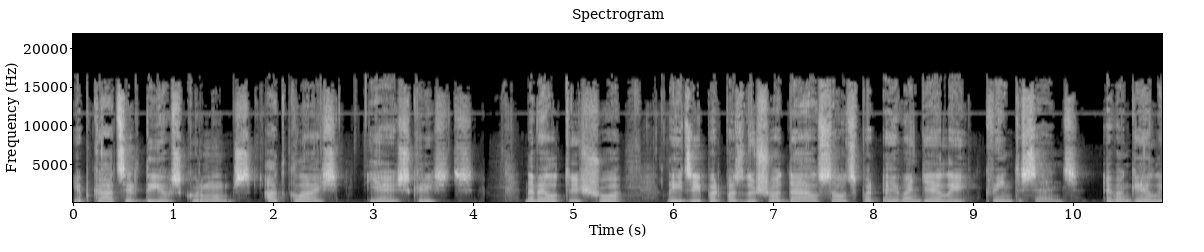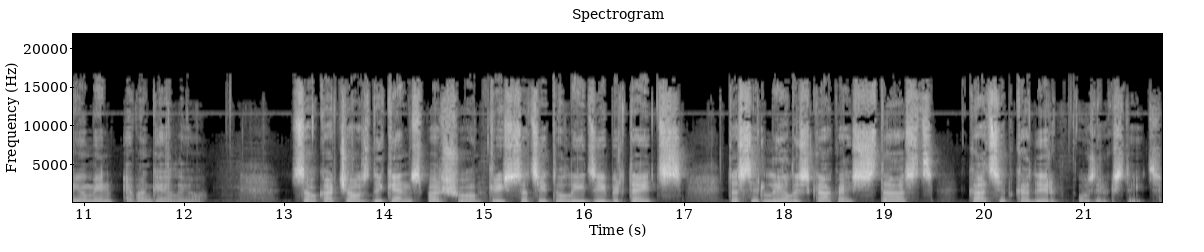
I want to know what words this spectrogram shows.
jeb kāds ir dievs, kur mums atklājas Jēzus Kristus. Nevelti šo līdzību par pazudušo dēlu sauc par evaņģēlīju kvintessenci, evangelium in evangelio. Savukārt Čāls Dikens par šo Kristus sacīto līdzību ir teicis, tas ir lieliskākais stāsts, kāds jebkad ir uzrakstīts.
